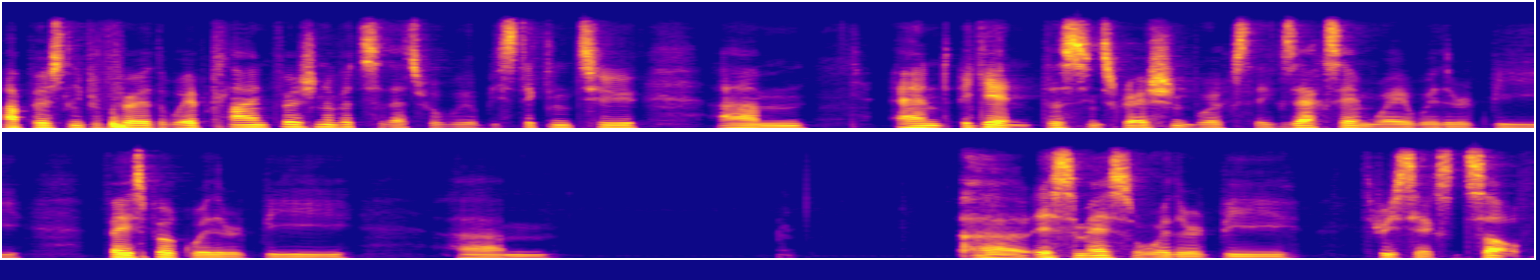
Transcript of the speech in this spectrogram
I personally prefer the web client version of it, so that's what we'll be sticking to. Um, and again, this integration works the exact same way, whether it be Facebook, whether it be um, uh, SMS, or whether it be 3CX itself.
